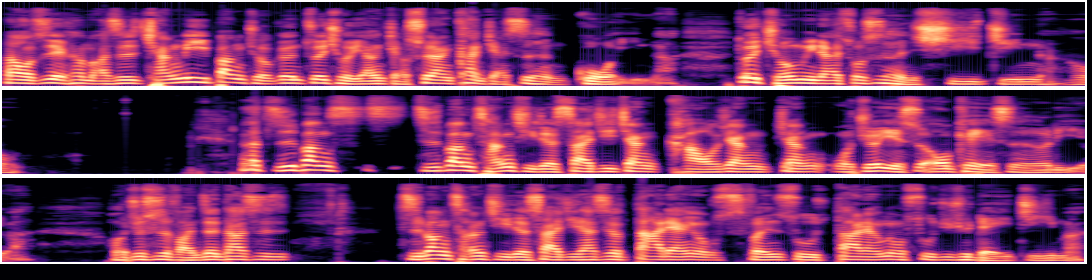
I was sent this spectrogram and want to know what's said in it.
那我自己的看法是，强力棒球跟追求羊角虽然看起来是很过瘾啊，对球迷来说是很吸睛啊。哦，那直棒直棒长期的赛季这样靠这样这样，我觉得也是 OK，也是合理吧。哦，就是反正它是直棒长期的赛季，它是大量用分数、大量用数据去累积嘛。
